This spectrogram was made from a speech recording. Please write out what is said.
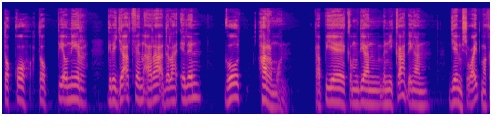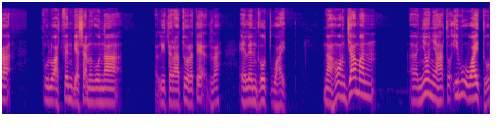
tokoh atau pionir gereja Advent Ara adalah Ellen Gold Harmon. Tapi ia kemudian menikah dengan James White, maka ulu Advent biasa menggunakan literatur itu adalah Ellen Gold White. Nah, huang zaman uh, nyonya atau ibu White itu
